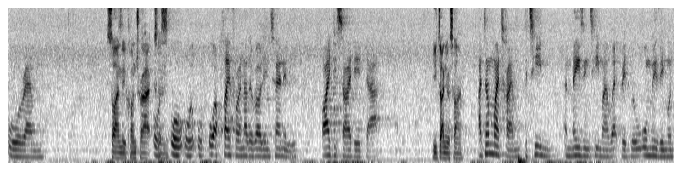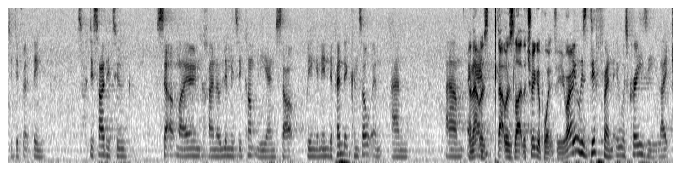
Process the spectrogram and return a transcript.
or um, Sign new contracts or, and or, or, or, apply for another role internally. I decided that you've done your time. I'd done my time. The team, amazing team I worked with, we were all moving on to different things. So I decided to set up my own kind of limited company and start being an independent consultant. And um, And that was that was like the trigger point for you, right? it was different. It was crazy. Like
